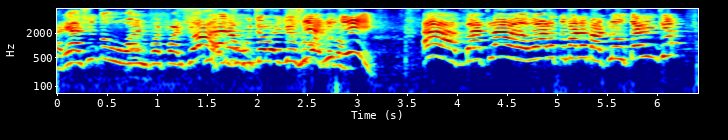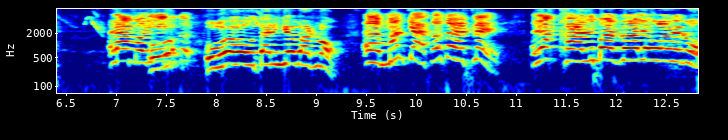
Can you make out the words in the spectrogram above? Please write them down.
અરે આશી તો ઓન પર પડશે અલ્યા હું ચલો ગયો છું આ બાટલા વાળો તમારે બાટલો ઉતારી જો. અલા મરી ઓવે, ઉતારી ગયો બાટલો. મન કહેતો તો એટલે. અરે ખાલી બાટલો લેવાનો તો.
